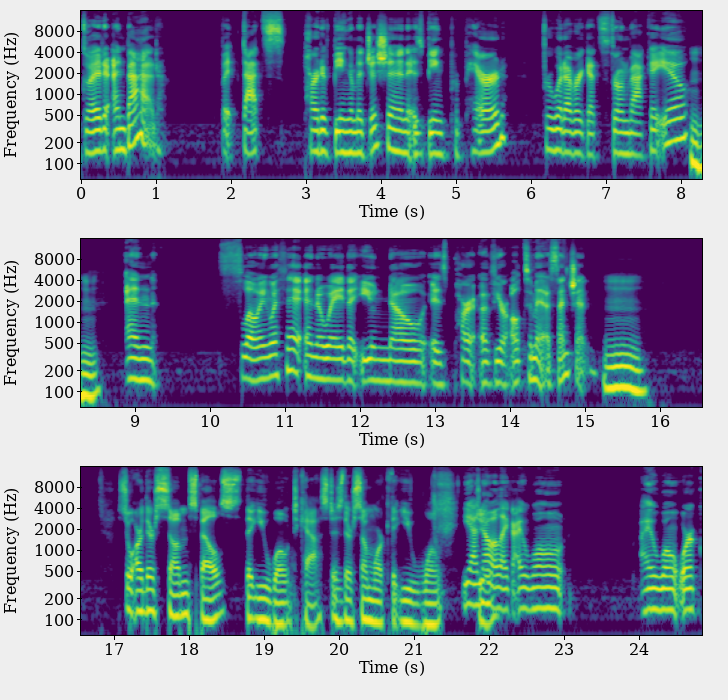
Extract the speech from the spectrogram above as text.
good and bad. But that's part of being a magician is being prepared for whatever gets thrown back at you mm-hmm. and flowing with it in a way that you know is part of your ultimate ascension. Mm. So, are there some spells that you won't cast? Is there some work that you won't? Yeah, do. no, like I won't I won't work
